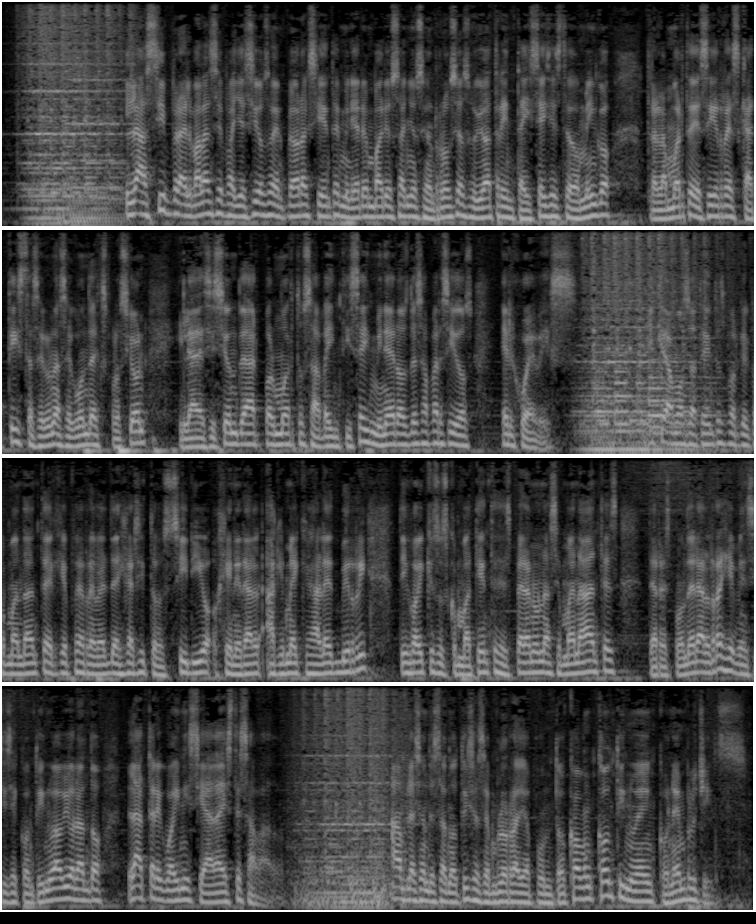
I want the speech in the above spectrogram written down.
La cifra del balance de fallecidos en el peor accidente minero en varios años en Rusia subió a 36 este domingo tras la muerte de seis rescatistas en una segunda explosión y la decisión de dar por muertos a 26 mineros desaparecidos el jueves. Y quedamos atentos porque el comandante del jefe rebelde de ejército sirio, general Agmek Khaled Birri, dijo hoy que sus combatientes esperan una semana antes de responder al régimen si se continúa violando la tregua iniciada este sábado. Ampliación de estas noticias en blueradio.com. Continúen con En Blue Jeans.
